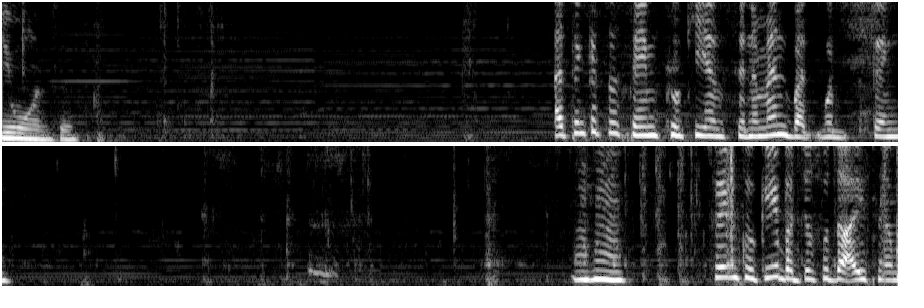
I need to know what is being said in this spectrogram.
He wants it. I think it's the same cookie as cinnamon, but with thing. Mm-hmm. Same cookie, but just with the icing.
